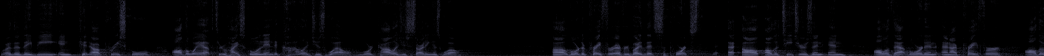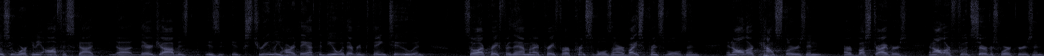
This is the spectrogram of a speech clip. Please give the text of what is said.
whether they be in uh, preschool all the way up through high school and into college as well. Lord, college is starting as well. Uh, Lord, I pray for everybody that supports uh, all, all the teachers and, and all of that, Lord. And, and I pray for all those who work in the office, God. Uh, their job is, is extremely hard. They have to deal with everything too. And so I pray for them, and I pray for our principals and our vice principals and, and all our counselors and our bus drivers and all our food service workers and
